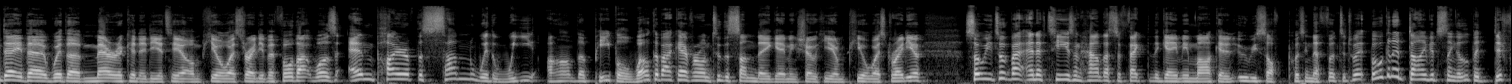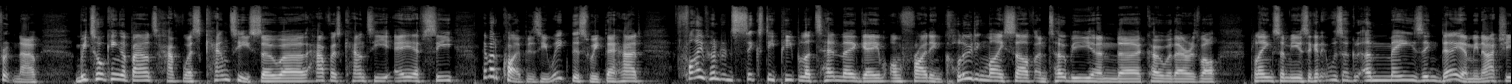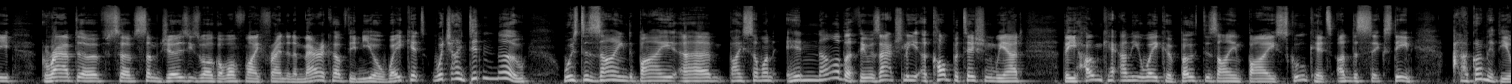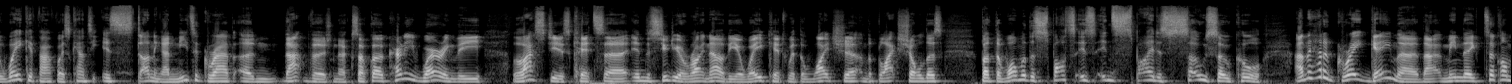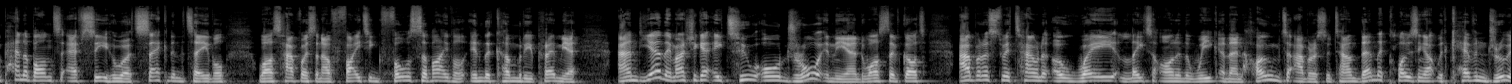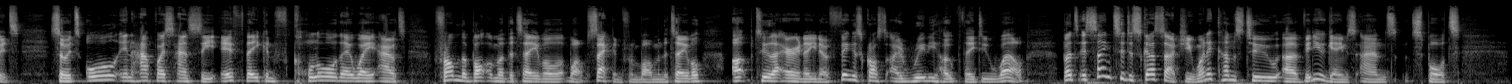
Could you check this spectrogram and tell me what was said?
Day there with American Idiot here on Pure West Radio. Before that was Empire of the Sun with We Are the People. Welcome back, everyone, to the Sunday Gaming Show here on Pure West Radio. So, we talk about NFTs and how that's affected the gaming market and Ubisoft putting their foot into it, but we're going to dive into something a little bit different now. We're talking about Haverfordwest County. So, uh, Haverfordwest County AFC, they've had quite a busy week this week. They had 560 people attend their game on Friday, including myself and Toby and uh, Co were there as well, playing some music, and it was an amazing day. I mean, I actually grabbed uh, some jerseys as well, got one for my friend in America of the new Awake It, which I didn't know was designed by uh, by someone in Narberth. It was actually a competition. We had the home kit and the away kit both designed by school kids under 16. And I've got to admit, the away kit for Haverfordwest County is stunning. I need to grab um, that version because I've got currently wearing the last year's kit uh, in the studio right now, the away kit with the white shirt and the black shoulders. But the one with the spots is inspired, is so so cool. And they had a great game. Uh, that I mean, they took on Penybont FC, who were second in the table, whilst Haverfordwest are now fighting for survival in the Cymru Premier. And yeah, they managed to get a two-all draw in the end, whilst they've got Aberystwyth Town away later on in the week and then home to Aberystwyth Town. Then they're closing up with Cefn Druids. So it's all in Haverfordwest hands if they can claw their way out from the bottom of the table, well, second from bottom of the table, up to that area. Now, you know, fingers crossed, I really hope they do well. But it's something to discuss actually when it comes to uh, video games and sports.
